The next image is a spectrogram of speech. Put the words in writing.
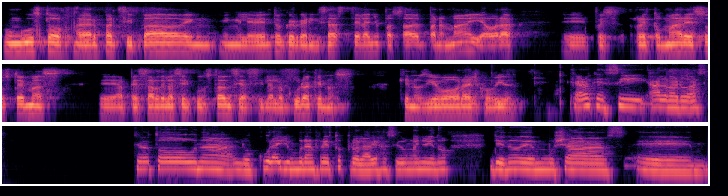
un gusto haber participado en, en, el evento que organizaste el año pasado en Panamá y ahora eh, pues retomar esos temas eh, a pesar de las circunstancias y la locura que nos, que nos lleva ahora el COVID. Claro que sí, Álvaro. Ha sido todo una locura y un gran reto, pero la vez ha sido un año lleno, lleno de muchas eh,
